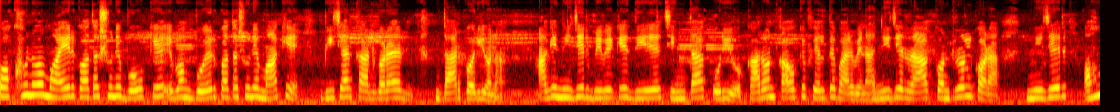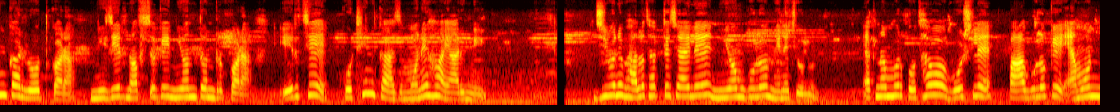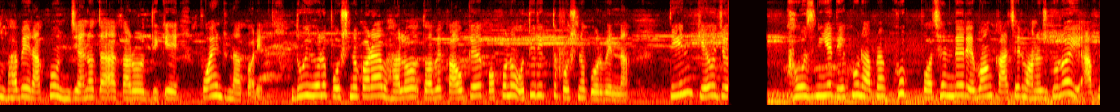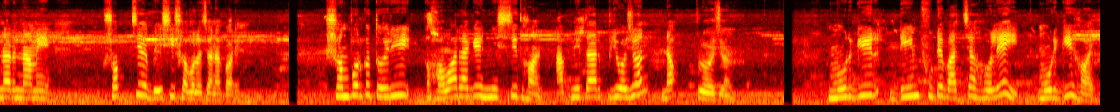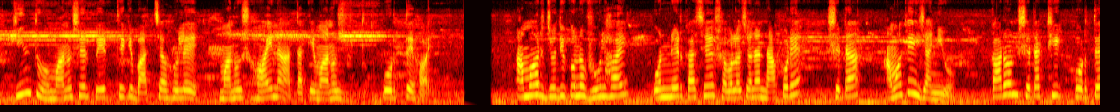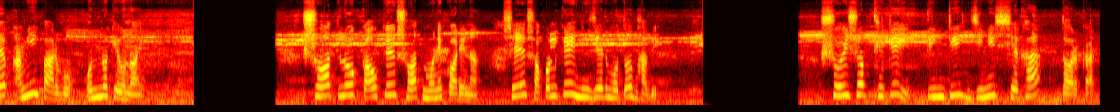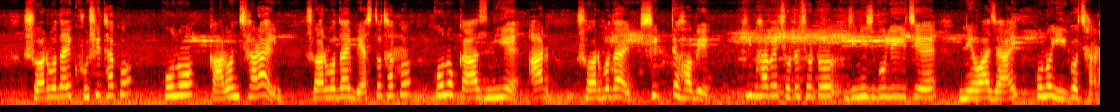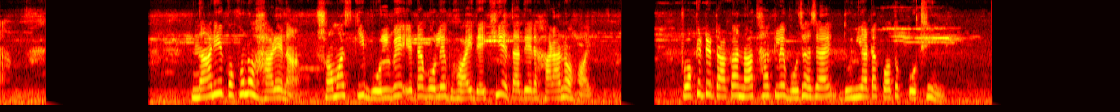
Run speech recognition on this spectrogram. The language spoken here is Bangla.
কখনো মায়ের কথা শুনে বউকে এবং বউয়ের কথা শুনে মাকে বিচার কাঠগড়ায় দাঁড় করিও না। আগে নিজের বিবেকে দিয়ে চিন্তা করিও, কারণ কাউকে ফেলতে পারবে না। নিজের রাগ কন্ট্রোল করা, নিজের অহংকার রোধ করা, নিজের নফসকে নিয়ন্ত্রণ করা, এর চেয়ে কঠিন কাজ মনে হয় আর নেই। জীবনে ভালো থাকতে চাইলে নিয়মগুলো মেনে চলুন। এক নম্বর কোথাও বসলে পাগুলোকে এমনভাবে রাখুন যেন তা কারোর দিকে পয়েন্ট না করে। দুই হলো প্রশ্ন করা ভালো, তবে কাউকে কখনো অতিরিক্ত প্রশ্ন করবেন না। তিন, কেউ খোঁজ নিয়ে দেখুন আপনার খুব পছন্দের এবং কাছের মানুষগুলোই আপনার নামে সবচেয়ে বেশি সমালোচনা করে। সম্পর্ক তৈরি হওয়ার আগে নিশ্চিত হন, আপনি তার প্রিয়জন না প্রয়োজন। মুরগির ডিম ফুটে বাচ্চা হলেই মুরগি হয়। কিন্তু মানুষের পেট থেকে বাচ্চা হলে মানুষ হয় না, তাকে মানুষ করতে হয়। আমার যদি কোনো ভুল হয়, অন্যের কাছে সমালোচনা না করে সেটা আমাকেই জানিও। কারণ সেটা ঠিক করতে আমিই পারব, অন্য কেউ নয়। সৎ লোক কাউকে সৎ মনে করে না। সে সকলকেই নিজের মতো ভাবে। শৈশব থেকেই তিনটি জিনিস শেখা দরকার। সর্বদাই খুশি থাকো, কোনো কারণ ছাড়াই সর্বদাই ব্যস্ত থাকো, কোনো কাজ নিয়ে আর সর্বদাই শিখতে হবে কীভাবে ছোট ছোট জিনিসগুলি চেয়ে নেওয়া যায়, কোনো ইগো ছাড়া। নারী কখনো হারে না। সমাজ কি বলবে এটা বলে ভয় দেখিয়ে তাদের হারানো হয়। পকেটে টাকা না থাকলে বোঝা যায় দুনিয়াটা কত কঠিন।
